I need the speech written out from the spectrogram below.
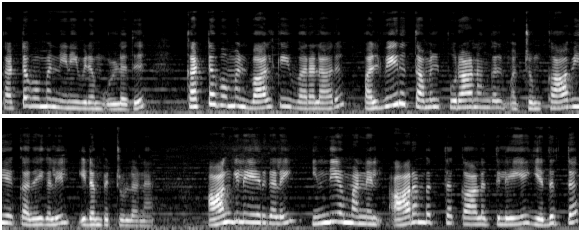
கட்டபொம்மன் நினைவிடம் உள்ளது. கட்டபொம்மன் வாழ்க்கை வரலாறு பல்வேறு தமிழ் புராணங்கள் மற்றும் காவிய கதைகளில் இடம்பெற்றுள்ளன. ஆங்கிலேயர்களை இந்திய மண்ணில் ஆரம்பத்த காலத்திலேயே எதிர்த்த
